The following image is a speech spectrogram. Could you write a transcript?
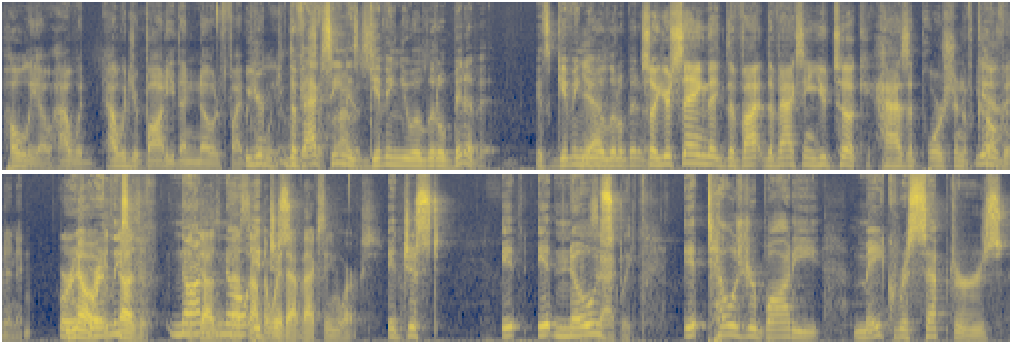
polio, how would how would your body then know to fight well, you're, polio? I the that's what vaccine I is was- giving you a little bit of it. It's giving Yeah. you a little bit of So you're saying that the vi- the vaccine you took has a portion of Yeah. COVID in it? Or, no, or at it least doesn't. Not, it doesn't. No, That's not it the way just, that vaccine works. It just it it knows Exactly. it tells your body make receptors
